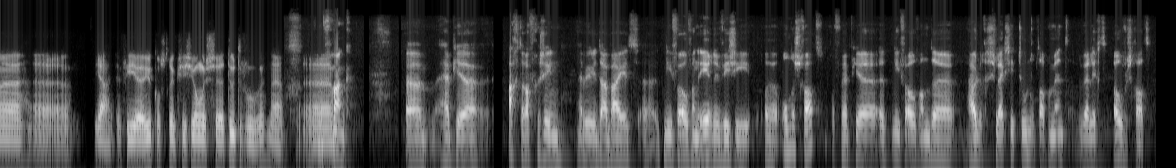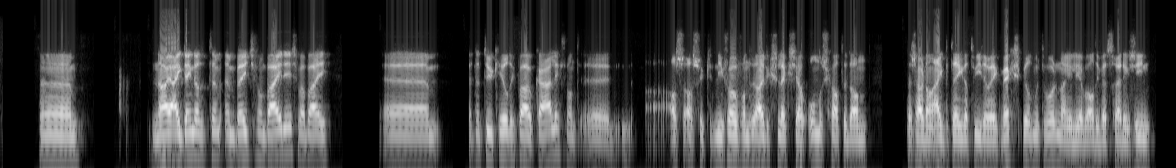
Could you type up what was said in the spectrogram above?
ja, via huurconstructies jongens toe te voegen. Nou, ehm, Frank, ehm, heb je achteraf gezien, hebben jullie daarbij het, eh, het niveau van de Eredivisie eh, onderschat? Of heb je het niveau van de huidige selectie toen op dat moment wellicht overschat? Ehm, nou ja, ik denk dat het een, beetje van beide is. Waarbij ehm, het natuurlijk heel dicht bij elkaar ligt. Want eh, als, als ik het niveau van de huidige selectie zou onderschatten, dan, dan zou dan eigenlijk betekenen dat we iedere week weggespeeld moeten worden. Nou, jullie hebben al die wedstrijden gezien.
